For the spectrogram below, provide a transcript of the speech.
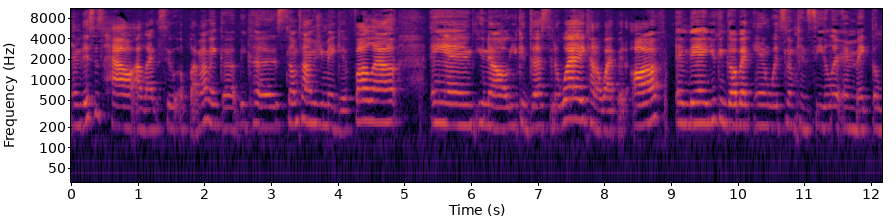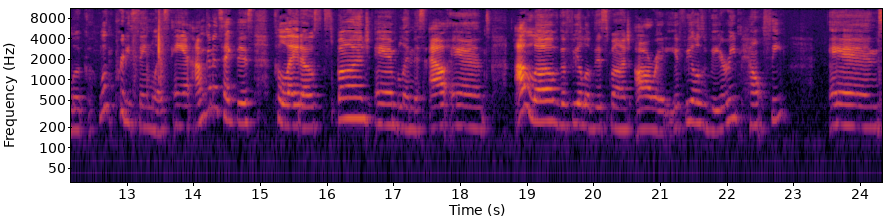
And this is how I like to apply my makeup because sometimes you may get fallout and you know you can dust it away kind of wipe it off and then you can go back in with some concealer and make the look look pretty seamless and I'm gonna take this Kaleidos sponge and blend this out and I love the feel of this sponge already. It feels very pouncy and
